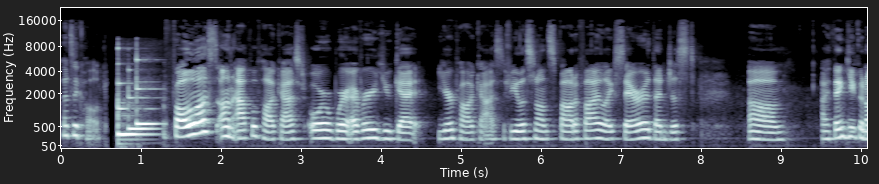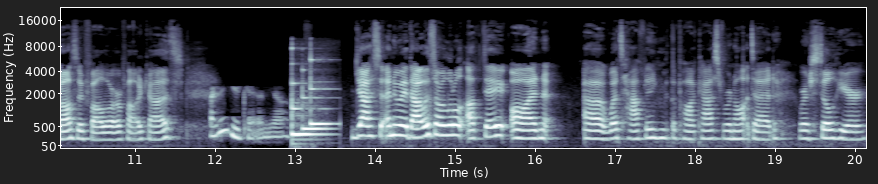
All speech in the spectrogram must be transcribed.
what's it called? Follow us on Apple Podcast or wherever you get your podcast. If you listen on Spotify like Sarah, then just um I think you can also follow our podcast. I think you can, yeah. Yeah, so anyway, that was our little update on uh, what's happening with the podcast. We're not dead. We're still here.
